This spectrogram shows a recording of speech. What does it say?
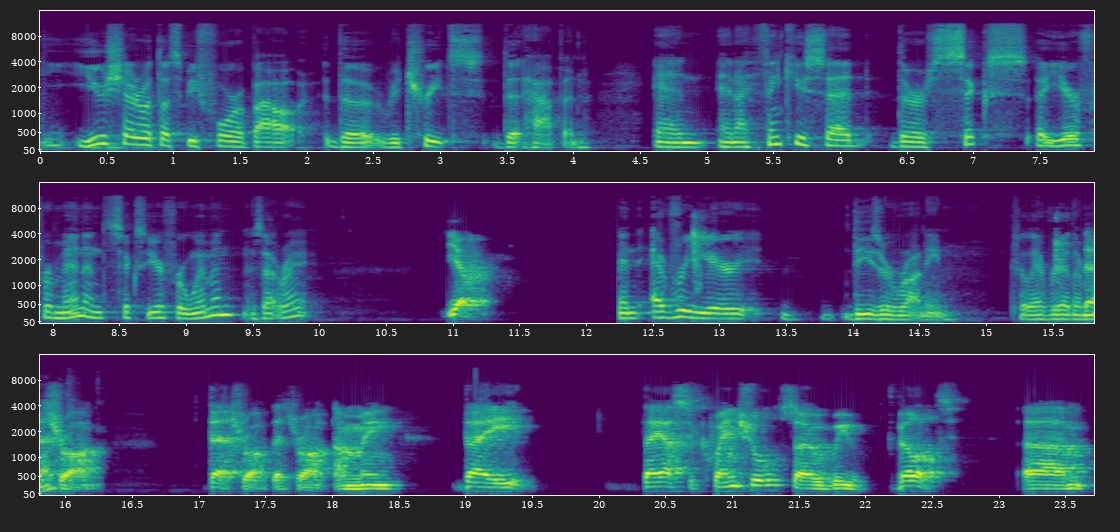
You shared with us before about the retreats that happen. And and I think you said there are six a year for men and six a year for women. Is that right? Yep. And every year these are running. So every other month? That's month. right. That's right. That's right. I mean, they they are sequential. So we've developed. Um,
